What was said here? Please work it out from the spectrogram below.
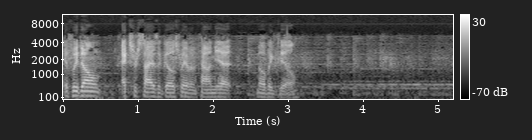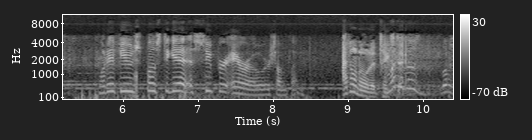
If we don't exercise a ghost we haven't found yet, no big deal. What if you're supposed to get a super arrow or something? I don't know what it takes What to. are those little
